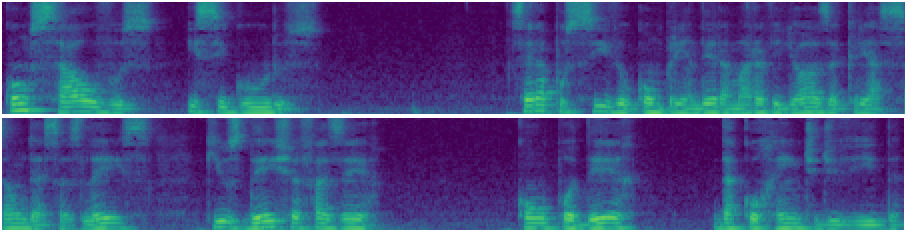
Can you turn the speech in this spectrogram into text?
quão salvos e seguros. Será possível compreender a maravilhosa criação dessas leis que os deixa fazer, com o poder da corrente de vida,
